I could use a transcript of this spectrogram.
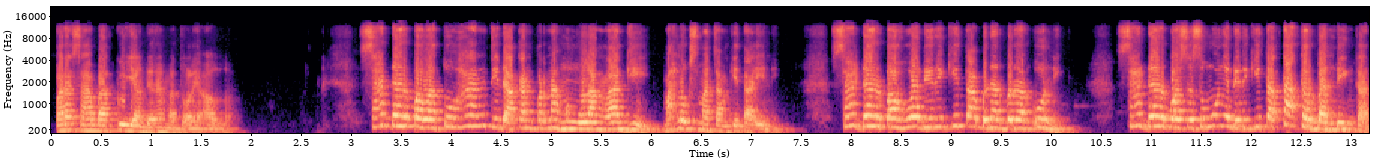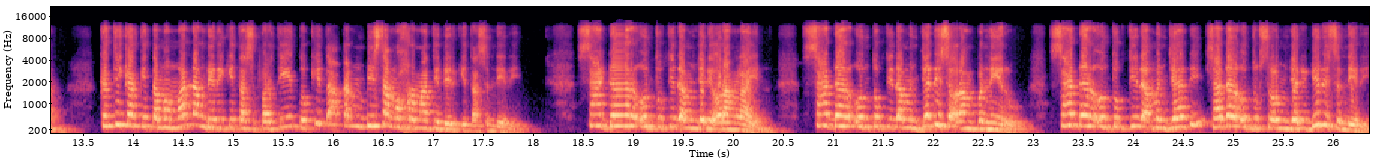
Para sahabatku yang dirahmati oleh Allah. Sadar bahwa Tuhan tidak akan pernah mengulang lagi makhluk semacam kita ini. Sadar bahwa diri kita benar-benar unik Sadar bahwa sesungguhnya diri kita tak terbandingkan. Ketika kita memandang diri kita seperti itu, kita akan bisa menghormati diri kita sendiri. Sadar untuk tidak menjadi orang lain. Sadar untuk tidak menjadi seorang peniru. Sadar untuk tidak menjadi, sadar untuk selalu menjadi diri sendiri.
